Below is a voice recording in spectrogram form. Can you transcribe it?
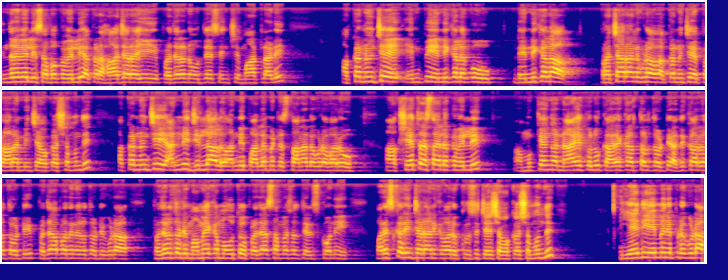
ఇంద్రవెల్లి సభకు వెళ్ళి అక్కడ హాజరయ్యి ప్రజలను ఉద్దేశించి మాట్లాడి అక్కడి నుంచే ఎంపీ ఎన్నికలకు అంటే ఎన్నికల ప్రచారాన్ని కూడా అక్కడి నుంచే ప్రారంభించే అవకాశం ఉంది. అక్కడి నుంచి అన్ని జిల్లాలు అన్ని పార్లమెంటు స్థానాల్లో కూడా వారు ఆ క్షేత్రస్థాయిలోకి వెళ్ళి ముఖ్యంగా నాయకులు కార్యకర్తలతోటి అధికారులతోటి ప్రజాప్రతినిధులతోటి కూడా ప్రజలతోటి మమేకం అవుతూ ప్రజా సమస్యలు తెలుసుకొని పరిష్కరించడానికి వారు కృషి చేసే అవకాశం ఉంది. ఏది ఏమైనప్పుడు కూడా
